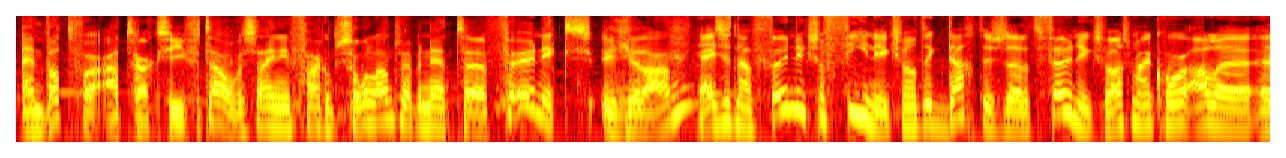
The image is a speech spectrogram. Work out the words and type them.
en wat voor attractie? Vertel, we zijn hier vaak op Sommerland. We hebben net eh, Phoenix gedaan. Ja, is het nou Phoenix of Phoenix? Want ik dacht dus dat het Phoenix was, maar ik hoor alle eh,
